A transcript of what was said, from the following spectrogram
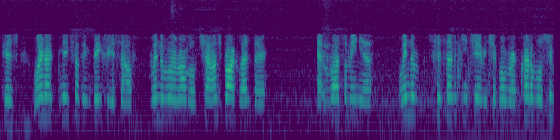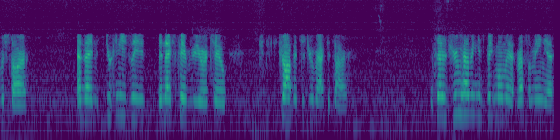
Because why not make something big for yourself? Win the Royal Rumble, challenge Brock Lesnar at WrestleMania, win the his 17th championship over a credible superstar, and then you can easily the next pay per view or two drop it to Drew McIntyre. Instead of Drew having his big moment at WrestleMania,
